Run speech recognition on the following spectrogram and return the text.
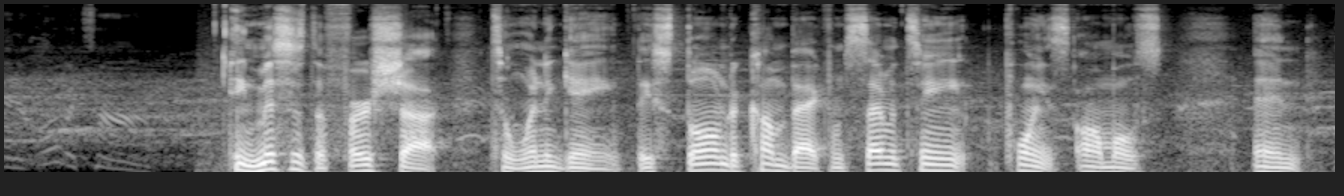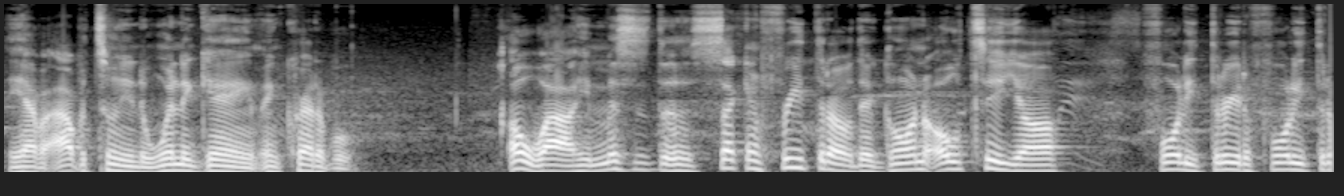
in overtime. He misses the first shot to win the game. They stormed the comeback from 17 points almost, and they have an opportunity to win the game. Incredible. Oh, wow. He misses the second free throw. They're going to OT, y'all. 43 to 43.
